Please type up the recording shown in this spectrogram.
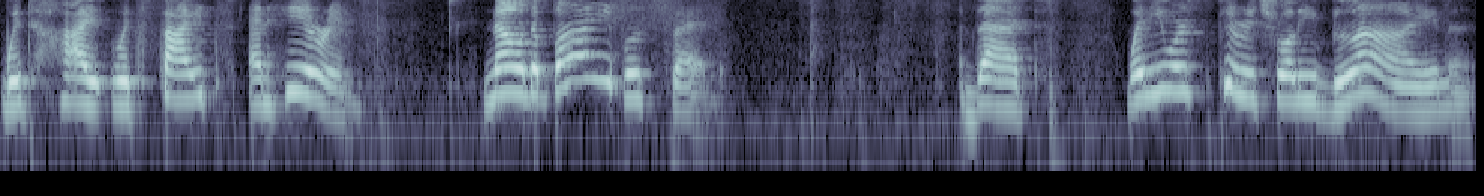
with high, with sight and hearing. Now the bible said that when you are spiritually blind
